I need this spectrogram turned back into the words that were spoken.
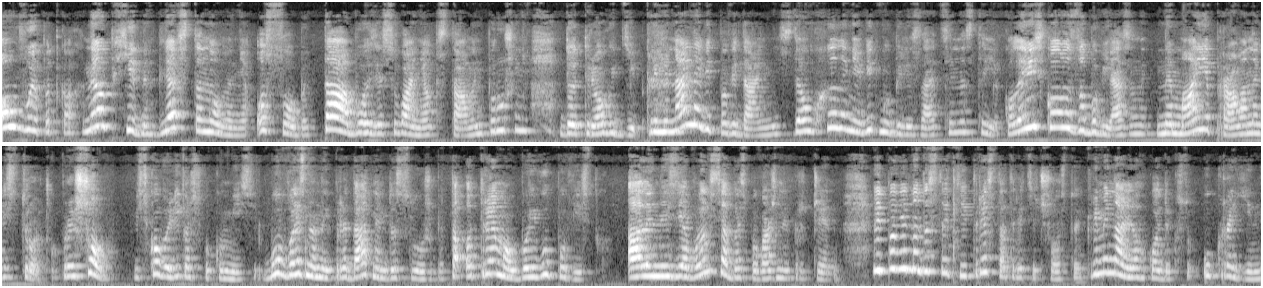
А у випадках, необхідних для встановлення особи та або з'ясування обставин порушення до трьох діб. Кримінальна відповідальність за ухилення від мобілізації настає, коли військовозобов'язаний не має права на відстрочку. Пройшов військово-лікарську комісію, був визнаний придатним до служби та отримав бойову повістку. Але не з'явився без поважної причини. Відповідно до статті 336 Кримінального кодексу України,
